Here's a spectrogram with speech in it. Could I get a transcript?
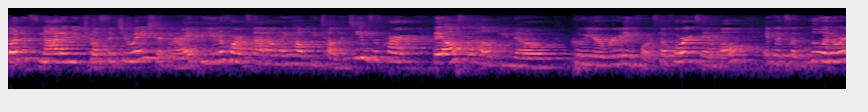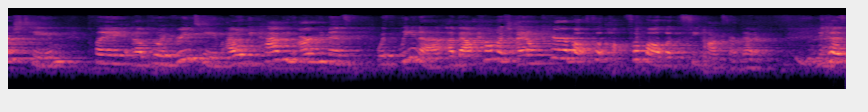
but it's not a neutral situation, right? The uniforms not only help you tell the teams apart, they also help you know who you're rooting for. So, for example, if it's a blue and orange team playing a blue and green team, I will be having arguments with Lena about how much I don't care about foot- football, but the Seahawks are better. Because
